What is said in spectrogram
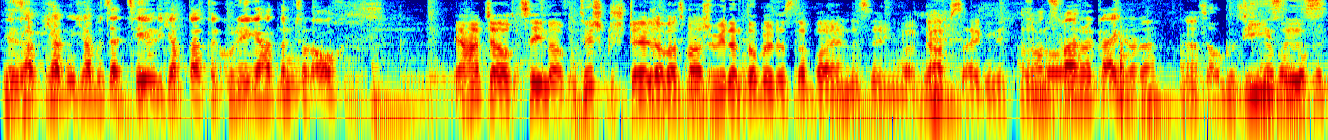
Ja, das hab, ich habe ich hab jetzt erzählt, ich habe gedacht, der Kollege hat dann schon auch. Er hat ja auch 10 auf den Tisch gestellt, aber es war schon wieder ein Doppeltes dabei und deswegen gab es eigentlich Das nur waren zwei von neun. der gleichen, oder? Das war Dieses.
